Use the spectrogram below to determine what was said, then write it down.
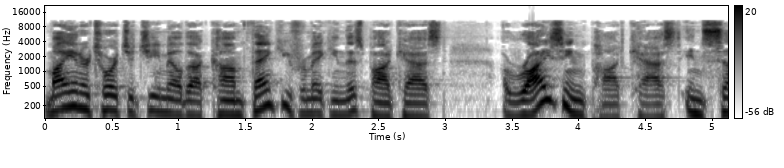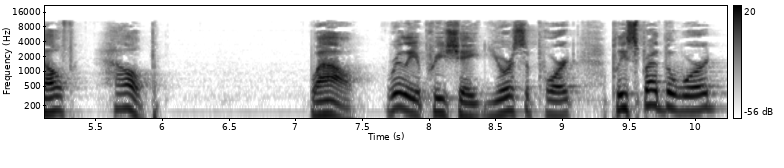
MyInnerTorch at gmail.com. Thank you for making this podcast a rising podcast in self help. Wow. Really appreciate your support. Please spread the word.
